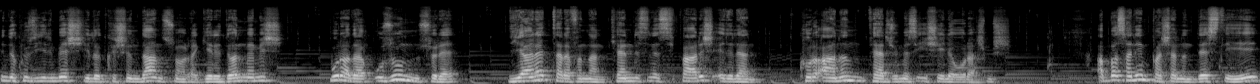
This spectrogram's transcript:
1925 yılı kışından sonra geri dönmemiş, burada uzun süre Diyanet tarafından kendisine sipariş edilen Kur'an'ın tercümesi işiyle uğraşmış. Abbas Halim Paşa'nın desteği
